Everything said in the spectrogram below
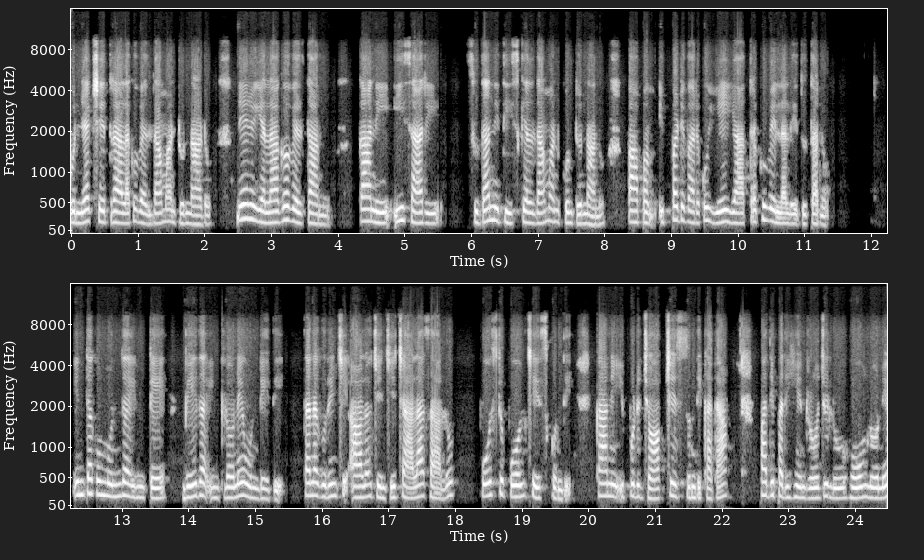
పుణ్యక్షేత్రాలకు వెళ్దాం అంటున్నాడు. నేను ఎలాగో వెళ్తాను. కానీ ఈసారి సుధాన్ని తీసుకెళ్దాం అనుకుంటున్నాను. పాపం ఇప్పటి వరకు ఏ యాత్రకు వెళ్ళలేదు తను. ఇంతకు ముందంటే వేద ఇంట్లోనే ఉండేది. తన గురించి ఆలోచించి చాలాసార్లు పోస్ట్ పోల్ చేసుకుంది. కానీ ఇప్పుడు జాబ్ చేస్తుంది కదా. పది పదిహేను రోజులు హోంలోనే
